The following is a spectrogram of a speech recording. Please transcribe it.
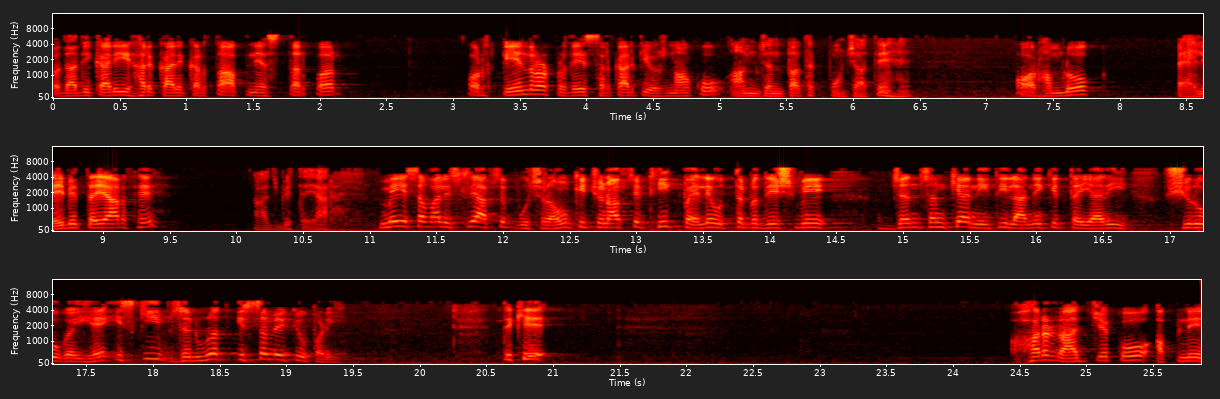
पदाधिकारी, हर कार्यकर्ता अपने स्तर पर और केंद्र और प्रदेश सरकार की योजनाओं को आम जनता तक पहुंचाते हैं। और हम लोग पहले भी तैयार थे आज भी तैयार है। मैं ये सवाल इसलिए आपसे पूछ रहा हूँ कि चुनाव से ठीक पहले उत्तर प्रदेश में जनसंख्या नीति लाने की तैयारी शुरू हो गई है। इसकी ज़रूरत इस समय क्यों पड़ी? देखिए हर राज्य को अपने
